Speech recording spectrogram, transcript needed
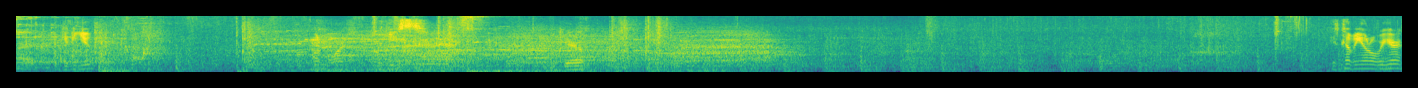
Alright. Getting you. One more. Northeast. Thank you. He's coming in over here.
